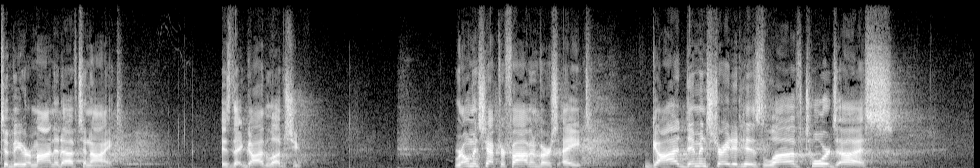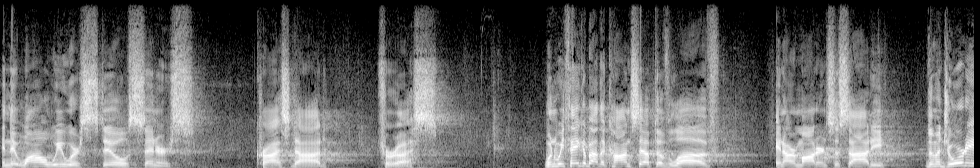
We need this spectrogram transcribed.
to be reminded of tonight is that God loves you. Romans chapter 5 and verse 8 God demonstrated his love towards us in that while we were still sinners, Christ died for us. When we think about the concept of love in our modern society, the majority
